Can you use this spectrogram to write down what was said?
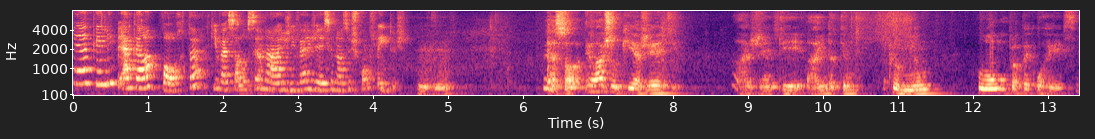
é, aquele, é aquela porta que vai solucionar as divergências e nossos conflitos. Uhum. Olha só, eu acho que a gente, a gente ainda tem um caminho longo para percorrer. Sim,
